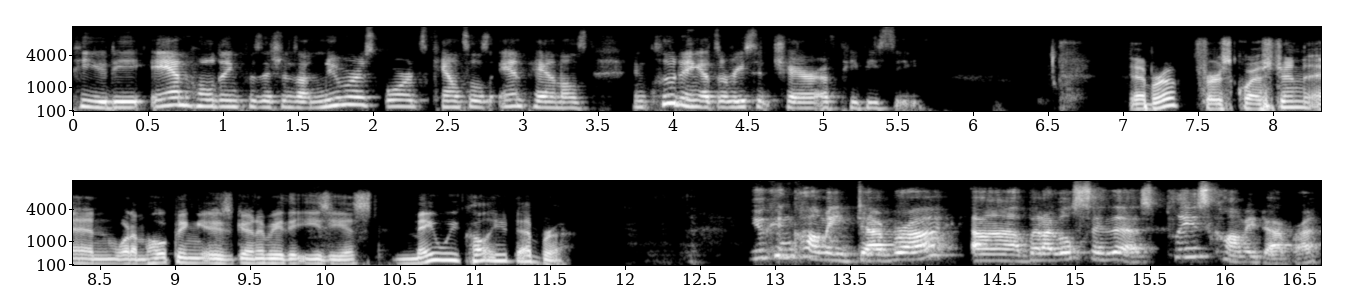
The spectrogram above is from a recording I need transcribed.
PUD and holding positions on numerous boards, councils, and panels, including as a recent chair of PPC. Deborah, first question, and what I'm hoping is going to be the easiest. May we call you Deborah? You can call me Deborah, uh, but I will say this please call me Deborah.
